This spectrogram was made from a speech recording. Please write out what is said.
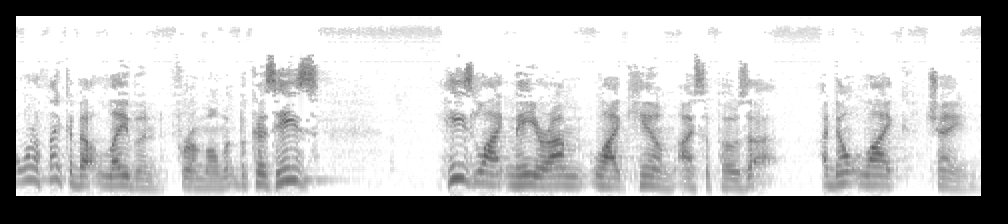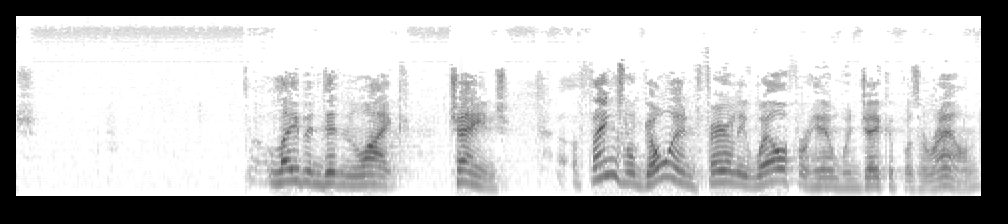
I want to think about Laban for a moment because he's, he's like me or I'm like him, I suppose. I, I don't like change. Laban didn't like change. Things were going fairly well for him when Jacob was around.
